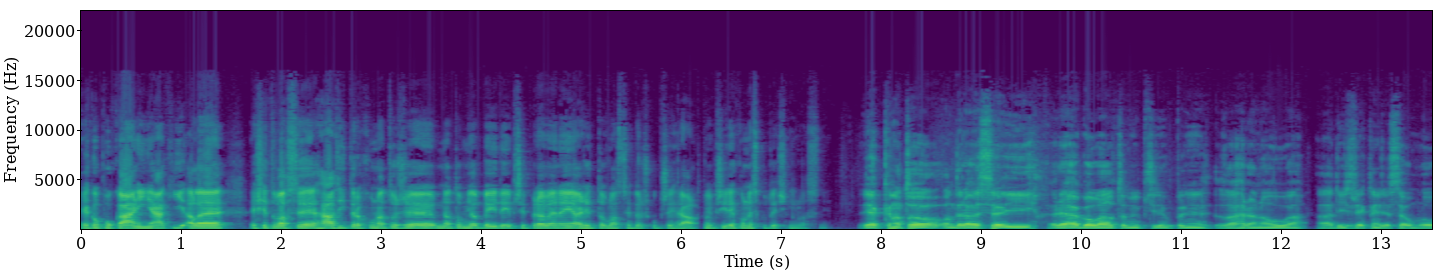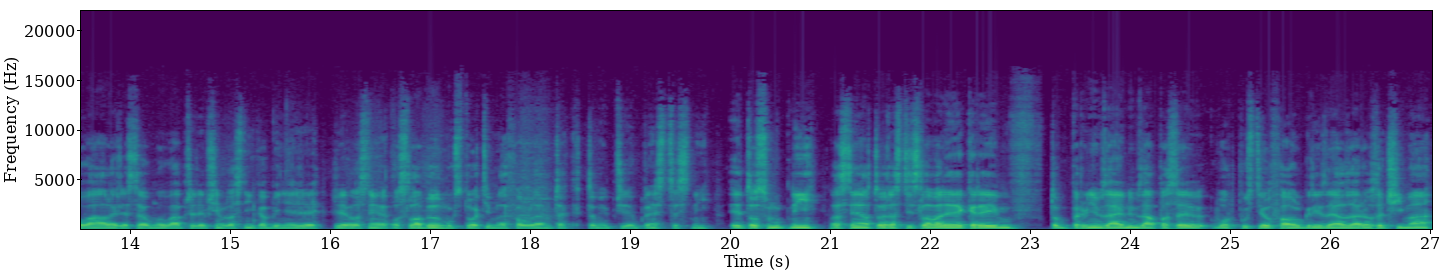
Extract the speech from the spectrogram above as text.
jako pokání nějaký, ale ještě to vlastně hází trochu na to, že na to měl být připravený a že to vlastně trošku přihrál. To mi přijde jako neskutečný vlastně. Jak na to Ondra Veselý reagoval, to mi přijde úplně zahranou a, a když řekne, že se omlouvá, ale že se omlouvá především vlastní kabině, že, že vlastně oslabil mužstvo tímhle faulem, tak to mi přijde úplně zcestný. Je to smutný vlastně na to Rastislava D, který v tom prvním zájemném zápase odpustil faul, kdy zajel za rozočíma,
